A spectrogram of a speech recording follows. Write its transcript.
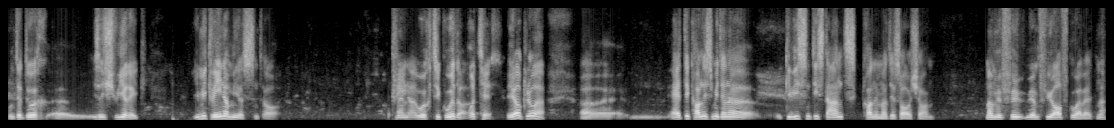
Und dadurch äh, ist es schwierig. Ich mich gewöhnen müssen da. Gewöhnen, hört sich gut an. Prozess. Ja, klar. Äh, heute kann ich es mit einer gewissen Distanz, kann ich mir das anschauen. Wir haben viel, wir haben viel aufgearbeitet. Ne?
